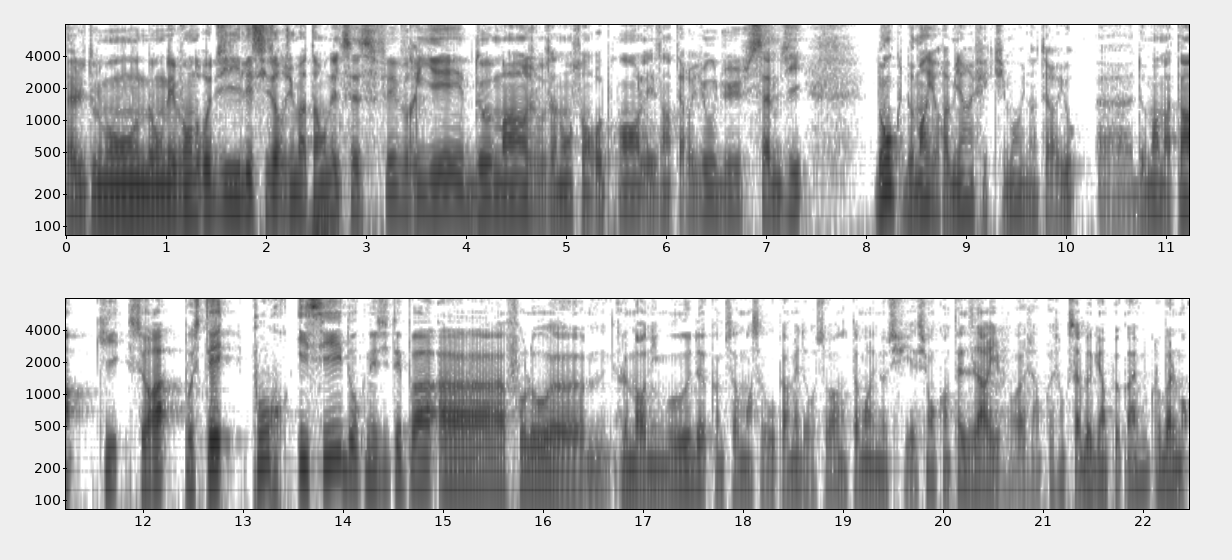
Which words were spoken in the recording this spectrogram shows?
Salut tout le monde, on est vendredi, il est 6h du matin, on est le 16 février. Demain, je vous annonce, on reprend les interviews du samedi. Donc demain, il y aura bien effectivement une interview euh, demain matin qui sera postée pour ici. Donc n'hésitez pas à follow euh, le Morning Wood, comme ça au moins ça vous permet de recevoir notamment les notifications quand elles arrivent. J'ai l'impression que ça bug un peu quand même globalement.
